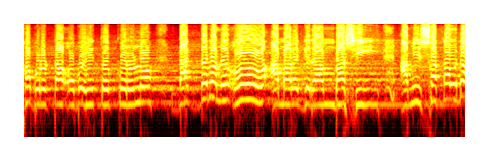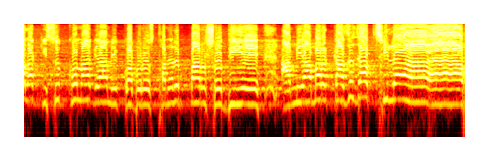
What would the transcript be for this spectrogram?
খবরটা অবহিত করল। ডাকতে বলে, ও আমার গ্রামবাসী, আমি সকালবেলা কিছুক্ষণ আগে আমি কবরস্থানের পার্শ্ব দিয়ে আমি আমার কাজে যাচ্ছিলাম।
